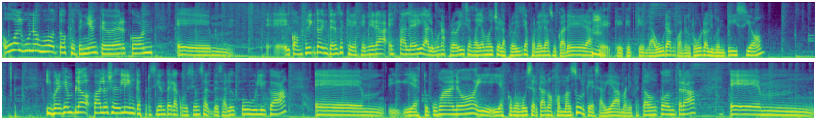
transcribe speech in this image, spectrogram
hubo algunos votos que tenían que ver con eh, el conflicto de intereses que le genera esta ley a algunas provincias. Habíamos dicho las provincias ponerle azucareras, Hmm. que, que, que- que laburan con el rubro alimenticio. Y por ejemplo, Pablo Yedlin, que es presidente de la Comisión de Salud Pública, eh, y, y es tucumano, y, y es como muy cercano a Juan Mansur, que se había manifestado en contra, eh,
